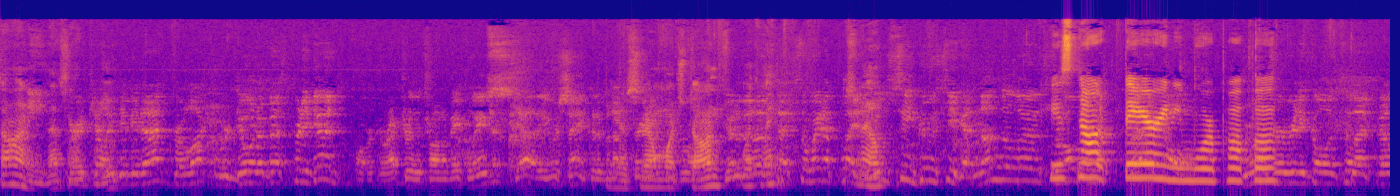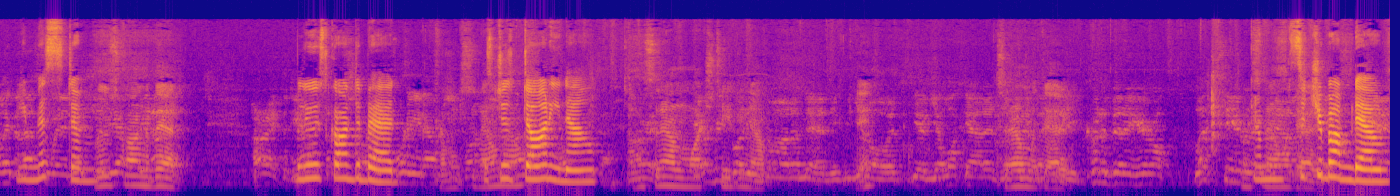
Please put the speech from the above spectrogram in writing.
Donnie. That's Gary not Kelly blue. give you that for luck. We're doing our best pretty good. Former director of the Toronto Maple Leafs. Yeah, you were saying could have been You gonna up sit three down and watch up. Don Good with enough. me? That's the way to play. Sit down. Loosey goosey. You got none to lose. He's Throw not it. there Let it go. anymore, Rules Papa. are really going to that Philly, You missed him. is. Blue's Should be gone to bed. All right, the Blue's gone to bed. 48 hours Come and sit It's just. Donnie now. I'll sit down and watch TV now. on him, and you- you Okay. know, it- you- you look at it, Sit down with Daddy. He could have been a hero. Let's see if Come on, Sit your bum down.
